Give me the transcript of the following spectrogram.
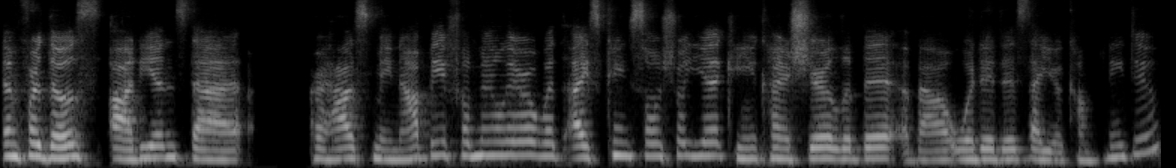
And for those audience that perhaps may not be familiar with ice cream social yet can you kind of share a little bit about what it is that your company do?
